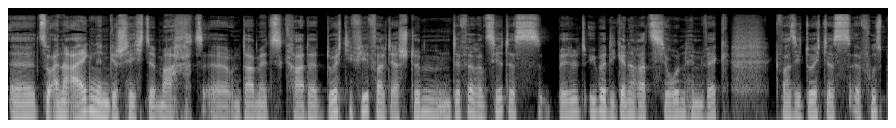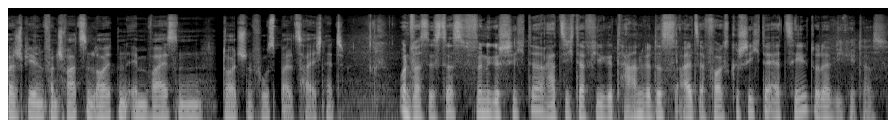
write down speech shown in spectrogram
äh, zu einer eigenen Geschichte macht äh, und damit gerade durch die Vielfalt der Stimmen ein differenziertes Bild über die Generation hinweg quasi durch das Fußballspielen von schwarzen Leuten im weißen deutschen Fußball zeichnet. Und was ist das für eine Geschichte? Hat sich da viel getan? Wird es als Erfolgsgeschichte erzählt oder wie geht das?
